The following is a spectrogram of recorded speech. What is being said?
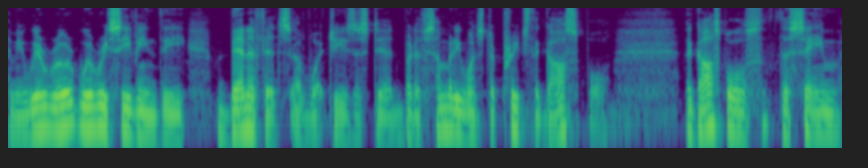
I mean, we're, we're, we're receiving the benefits of what Jesus did, but if somebody wants to preach the gospel, the gospel's the same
